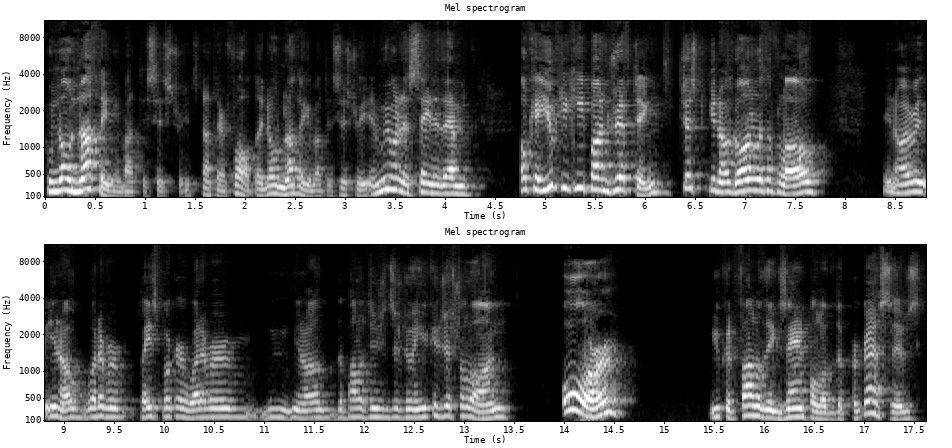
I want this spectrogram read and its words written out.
who know nothing about this history. It's not their fault. They know nothing about this history. And we wanted to say to them, okay, you can keep on drifting, just, you know, go on with the flow. You know, every, you know, whatever Facebook or whatever, you know, the politicians are doing, you can drift along. Or you could follow the example of the progressives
